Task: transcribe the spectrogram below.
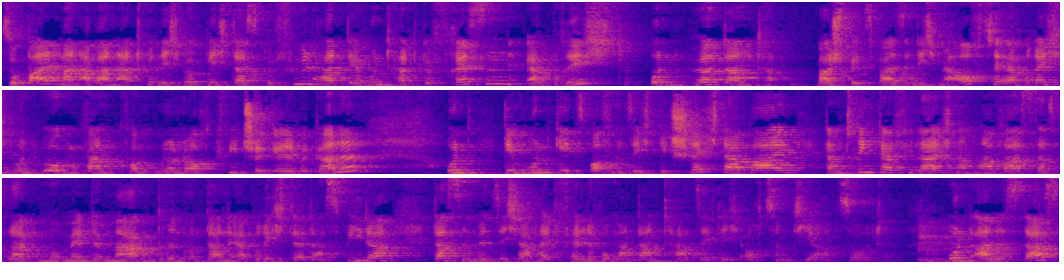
Sobald man aber natürlich wirklich das Gefühl hat, der Hund hat gefressen, er bricht und hört dann beispielsweise nicht mehr auf zu erbrechen und irgendwann kommt nur noch quietschegelbe Galle und dem Hund geht's offensichtlich schlecht dabei, dann trinkt er vielleicht noch mal was, das bleibt einen Moment im Magen drin und dann erbricht er das wieder. Das sind mit Sicherheit Fälle, wo man dann tatsächlich auch zum Tierarzt sollte. Mhm. Und alles das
